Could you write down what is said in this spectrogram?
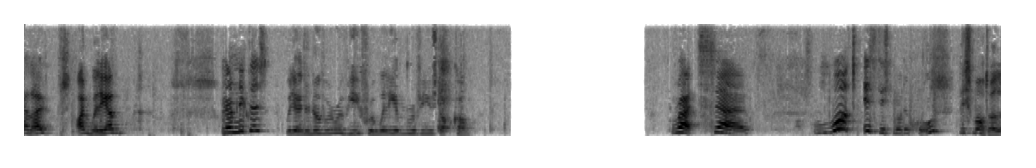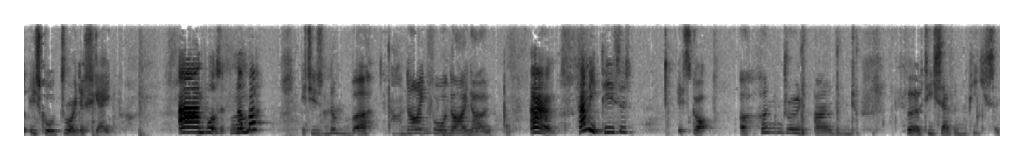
Hello, I'm William. And I'm Nicholas. We're doing another review for WilliamReviews.com. Right, so what is this model called? This model is called Droid Escape. And what's its number? It is number 9490. And how many pieces? It's got 137 pieces.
